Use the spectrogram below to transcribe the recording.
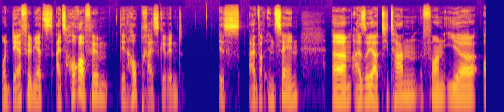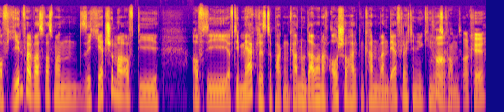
und der Film jetzt als Horrorfilm den Hauptpreis gewinnt, ist einfach insane. Ähm, also ja, Titan von ihr auf jeden Fall was, was man sich jetzt schon mal auf die, auf die, auf die Merkliste packen kann und da mal nach Ausschau halten kann, wann der vielleicht in die Kinos Huh, kommt. Okay.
